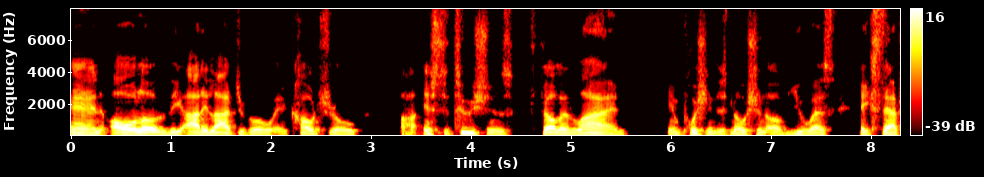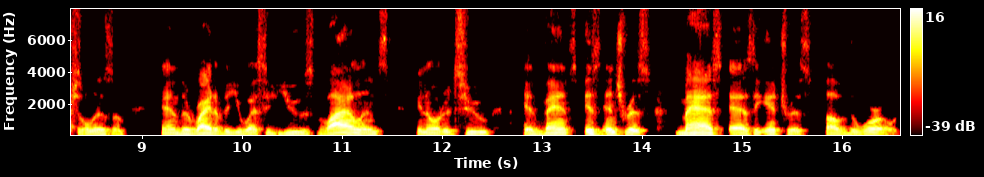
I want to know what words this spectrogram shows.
and all of the ideological and cultural uh, institutions fell in line in pushing this notion of U.S. exceptionalism and the right of the U.S. to use violence in order to advance its interests, mass as the interests of the world.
